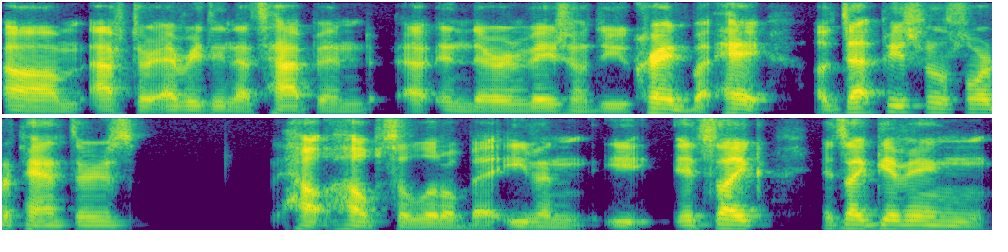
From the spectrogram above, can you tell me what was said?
um, after everything that's happened uh, in their invasion of the Ukraine. But hey, a debt piece for the Florida Panthers help, helps a little bit. Even it's like it's like giving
